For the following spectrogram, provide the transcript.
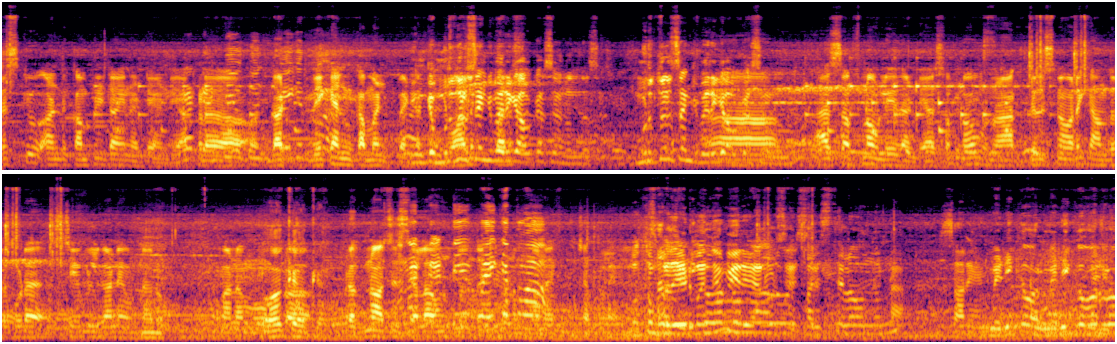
రెస్క్యూ అండ్ కంప్లీట్ అయినట్టే అండి. అక్కడ దట్ దే కెన్ కమెంట్ ఇంకా మృతుల సంఖ్య పెరిగే అవకాశం ఉందా సార్? మృతుల సంఖ్య పెరిగే అవకాశం ఉందా? యాజ్ ఆఫ్ నౌ లేదండి. నౌ నాకు తెలిసిన వరకు అందరూ కూడా స్టేబుల్ గానే ఉన్నారు. మనము ప్రోగ్నోసిస్ ఎలా చెప్పలేము. సారీ మెడికవర్ మెడికవర్లో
